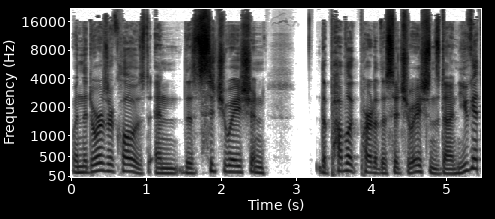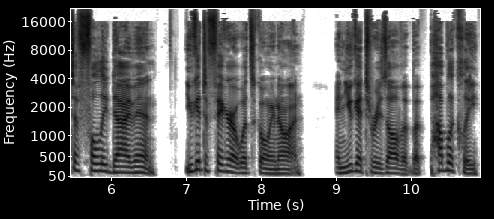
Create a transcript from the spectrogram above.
when the doors are closed and the situation, the public part of the situation's done, you get to fully dive in. You get to figure out what's going on and you get to resolve it. But publicly,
